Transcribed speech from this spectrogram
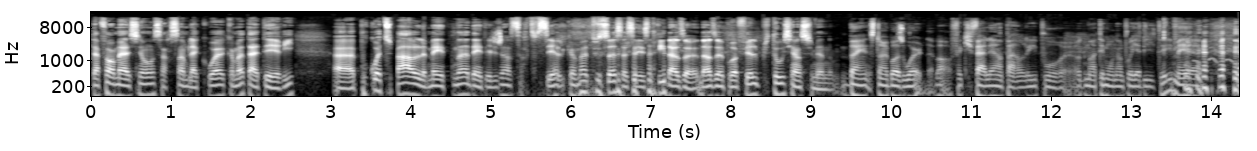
ta formation, ça ressemble à quoi? Comment tu as atterri? Euh, pourquoi tu parles maintenant d'intelligence artificielle? Comment tout ça, ça s'inscrit dans un, dans un profil plutôt sciences humaines? Ben, c'est un buzzword d'abord, fait qu'il fallait en parler pour euh, augmenter mon employabilité. Mais, euh,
